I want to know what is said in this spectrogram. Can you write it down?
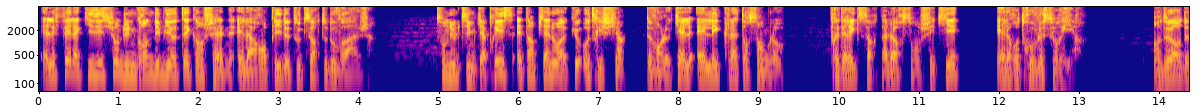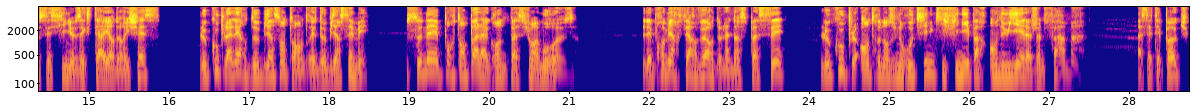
elle fait l'acquisition d'une grande bibliothèque en chaîne et la remplit de toutes sortes d'ouvrages. Son ultime caprice est un piano à queue autrichien, devant lequel elle éclate en sanglots. Frédéric sort alors son chéquier et elle retrouve le sourire. En dehors de ces signes extérieurs de richesse, le couple a l'air de bien s'entendre et de bien s'aimer. Ce n'est pourtant pas la grande passion amoureuse. Les premières ferveurs de la noce passée, le couple entre dans une routine qui finit par ennuyer la jeune femme. À cette époque,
